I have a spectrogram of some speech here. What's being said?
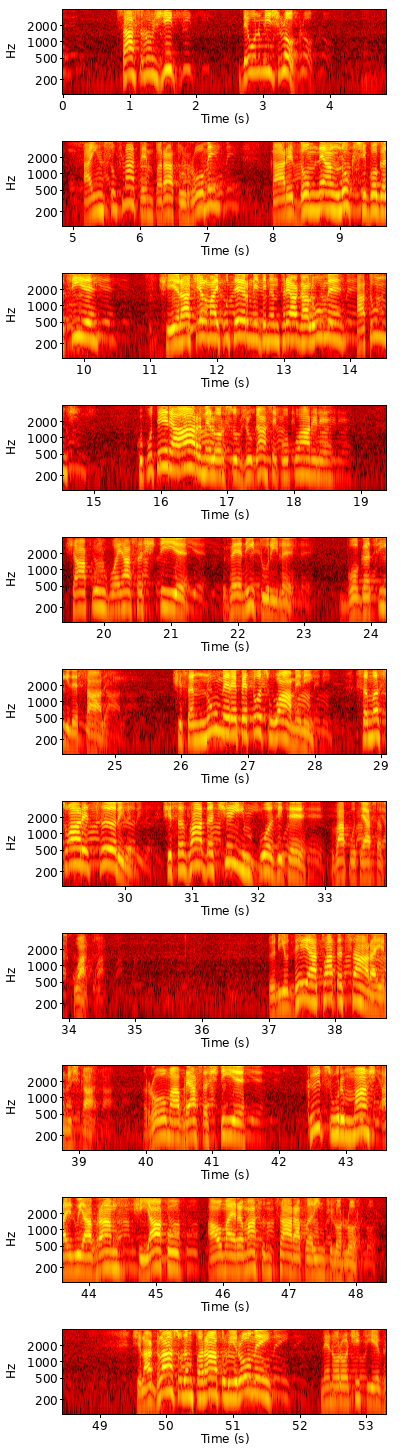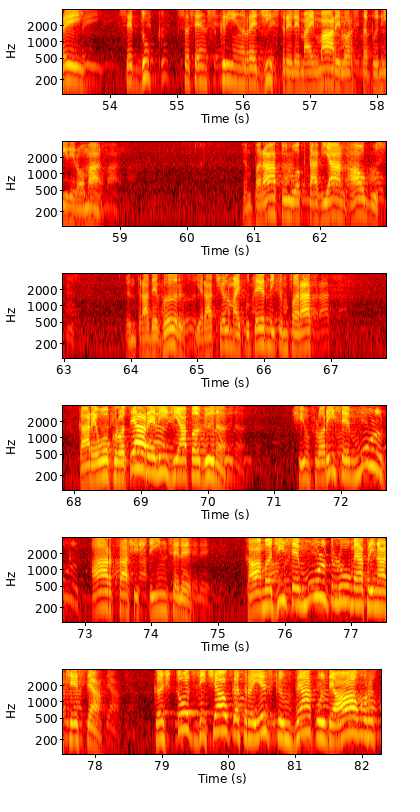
s-a slujit de un mijloc. A insuflat pe împăratul Romei, care domnea în lux și bogăție și era cel mai puternic din întreaga lume, atunci, cu puterea armelor subjugase popoarele și acum voia să știe veniturile, bogățiile sale și să numere pe toți oamenii, să măsoare țările și să vadă ce impozite va putea să scoată. În Iudeea toată țara e în mișcare. Roma vrea să știe câți urmași ai lui Avram și Iacov au mai rămas în țara părinților lor. Și la glasul împăratului Romei, nenorociții evrei se duc să se înscrie în registrele mai marilor stăpânirii romane. Împăratul Octavian August, într-adevăr, era cel mai puternic împărat care ocrotea religia păgână și înflorise mult arta și științele, că amăgise mult lumea prin acestea, căci toți ziceau că trăiesc în veacul de aur,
